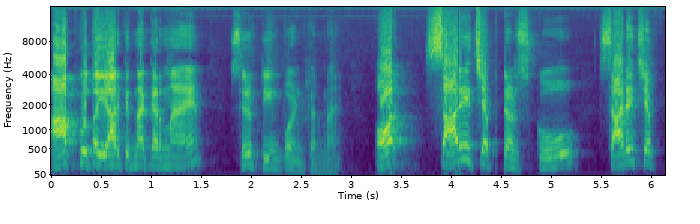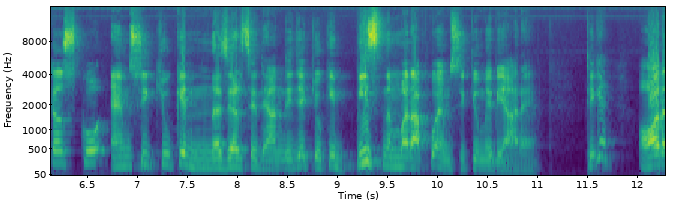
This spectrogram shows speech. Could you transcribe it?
आपको तैयार कितना करना है? सिर्फ़ तीन पॉइंट करना है। और सारे चैप्टर्स को, सारे चैप्टर्स को एमसीक्यू के नज़र से ध्यान दीजिए, क्योंकि 20 नंबर आपको एमसीक्यू में भी आ रहे हैं। ठीक है? और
